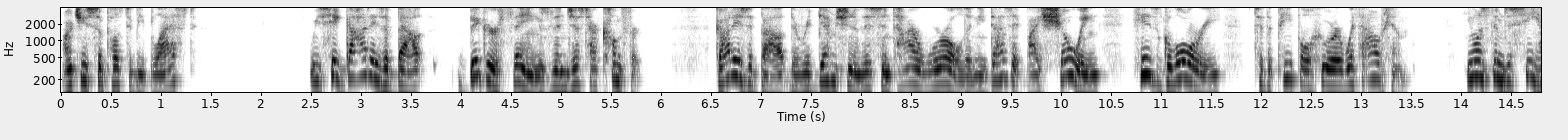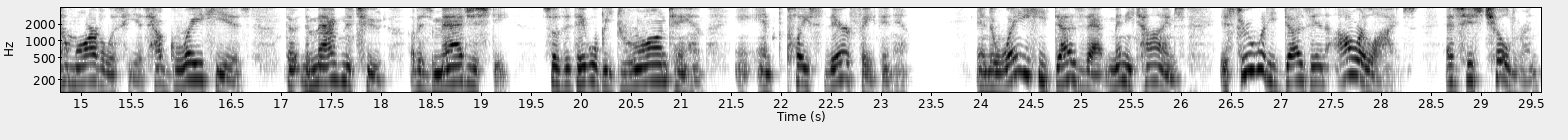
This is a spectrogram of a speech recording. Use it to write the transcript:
Aren't you supposed to be blessed? We see God is about bigger things than just our comfort. God is about the redemption of this entire world, and He does it by showing His glory to the people who are without Him. He wants them to see how marvelous He is, how great He is, the, the magnitude of His majesty, so that they will be drawn to Him and place their faith in Him. And the way He does that many times is through what He does in our lives as His children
